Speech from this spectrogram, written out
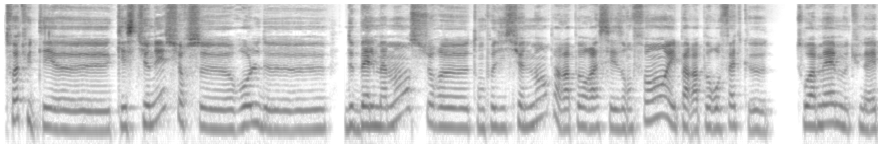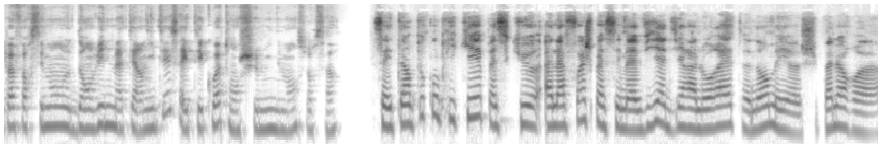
Toi, tu t'es euh, questionné sur ce rôle de, de belle-maman, sur ton positionnement par rapport à ses enfants et par rapport au fait que toi-même, tu n'avais pas forcément d'envie de maternité? Ça a été quoi ton cheminement sur ça? Ça a été un peu compliqué parce que à la fois je passais ma vie à dire à Laurette non mais euh, je suis pas leur euh,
